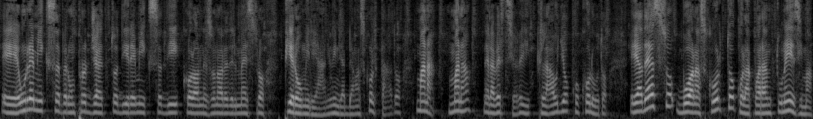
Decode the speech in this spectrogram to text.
eh, un remix per un progetto di remix di colonne sonore del maestro Piero Umiliani. Quindi abbiamo ascoltato Manà, Manà nella versione di Claudio Coccoluto. E adesso buon ascolto con la 41esima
